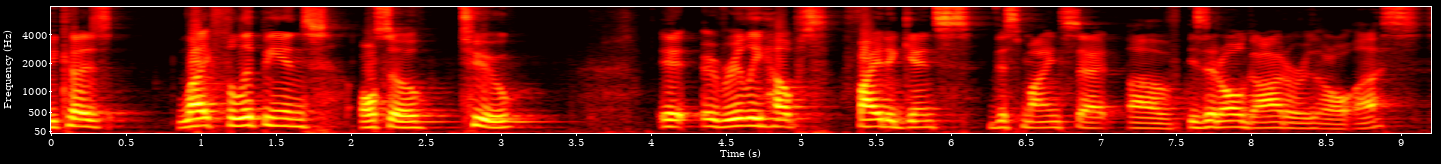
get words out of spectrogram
because, like Philippians also 2, it, it really helps fight against this mindset of is it all God or is it all us?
